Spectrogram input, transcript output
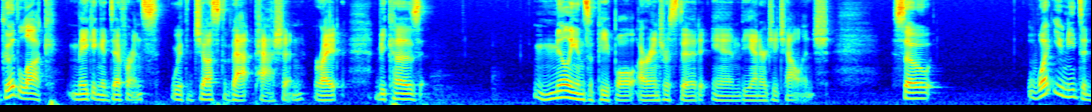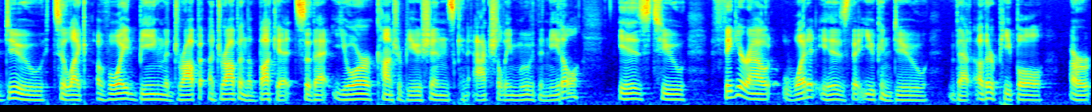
Good luck making a difference with just that passion, right? Because millions of people are interested in the energy challenge. So what you need to do to like avoid being the drop a drop in the bucket so that your contributions can actually move the needle is to figure out what it is that you can do that other people are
